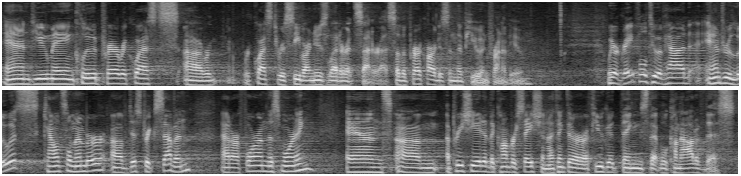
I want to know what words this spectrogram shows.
and you may include prayer requests, uh, re- requests to receive our newsletter, etc. So the prayer card is in the pew in front of you. We are grateful to have had Andrew Lewis, council member of District 7, at our forum this morning and um, appreciated the conversation. I think there are a few good things that will come out of this,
